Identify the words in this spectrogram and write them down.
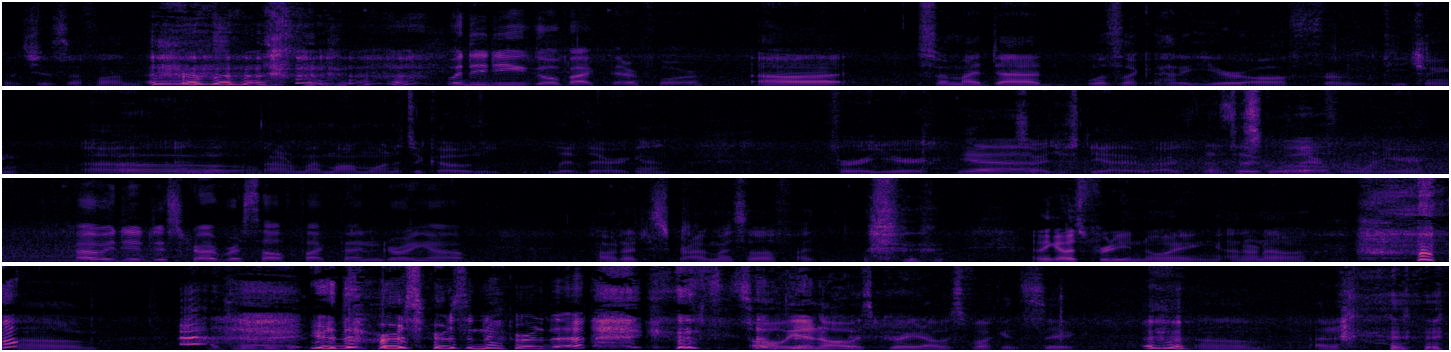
which is a fun. what did you go back there for? uh, so my dad was like had a year off from teaching, uh, Oh. and I don't know. My mom wanted to go and live there again for a year. Yeah. So I just yeah I went That's to so school there for one year. How would you describe yourself back then, growing up? How would I describe myself? I, I think I was pretty annoying. I don't know. Um, You're the first person ever that. oh yeah, no, I was great. I was fucking sick. Um, I, don't,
